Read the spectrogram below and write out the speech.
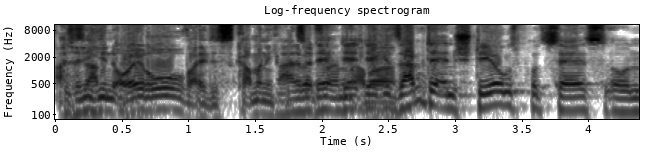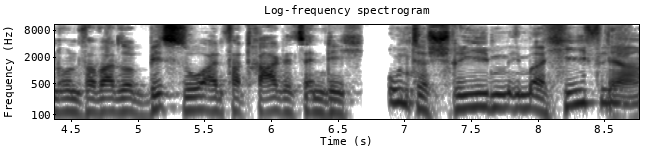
Also nicht in gesamte- Euro, weil das kann man nicht Nein, aber der, der, der aber gesamte Entstehungsprozess und, und Verwaltung, bis so ein Vertrag letztendlich unterschrieben im Archiv liegt, Ja.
